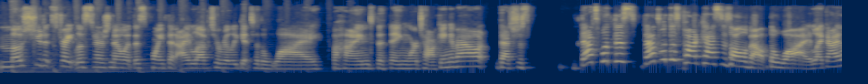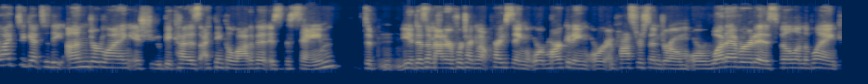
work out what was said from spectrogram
most Shoot It Straight listeners know at this point that I love to really get to the why behind the thing we're talking about. That's just that's what this that's what this podcast is all about the why like i like to get to the underlying issue because i think a lot of it is the same it doesn't matter if we're talking about pricing or marketing or imposter syndrome or whatever it is fill in the blank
